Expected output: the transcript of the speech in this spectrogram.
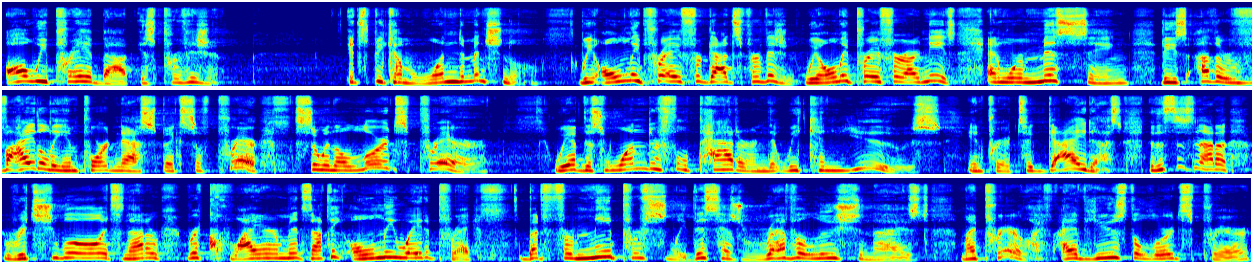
All we pray about is provision. It's become one dimensional. We only pray for God's provision. We only pray for our needs. And we're missing these other vitally important aspects of prayer. So in the Lord's Prayer, we have this wonderful pattern that we can use in prayer to guide us. Now, this is not a ritual, it's not a requirement, it's not the only way to pray. But for me personally, this has revolutionized my prayer life. I have used the Lord's Prayer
